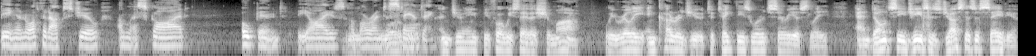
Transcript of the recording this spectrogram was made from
being an Orthodox Jew, unless God opened the eyes of mm, our understanding. And Junie, before we say the Shema, we really encourage you to take these words seriously and don't see Jesus just as a savior,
